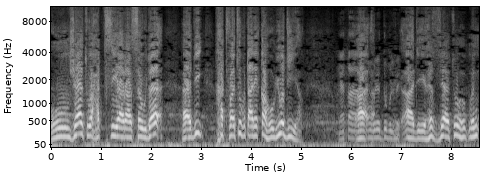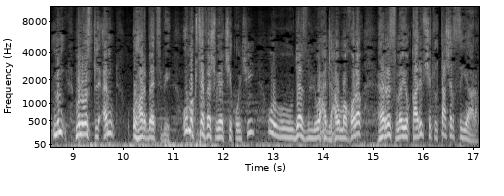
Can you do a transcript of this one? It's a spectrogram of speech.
وجات واحد السيارة سوداء هادي خطفته بطريقة هوليودية. يعني آه. هذه هزاته من من من وسط الأمن وهربات به وما اكتفاش بهذا الشيء كل شيء وداز لواحد الحومة أخرى هرس ما يقارب شي 13 سيارة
